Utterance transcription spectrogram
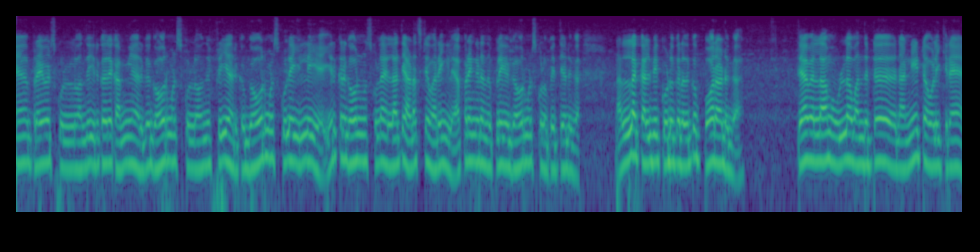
ஏன் ப்ரைவேட் ஸ்கூலில் வந்து இருக்கிறதே கம்மியாக இருக்குது கவர்மெண்ட் ஸ்கூலில் வந்து ஃப்ரீயாக இருக்குது கவர்மெண்ட் ஸ்கூலே இல்லையே. இருக்கிற கவர்மெண்ட் ஸ்கூலில் எல்லாத்தையும் அடைச்சிட்டே வரீங்களே. அப்புறம் எங்கிட்ட அந்த பிள்ளைங்க கவர்மெண்ட் ஸ்கூலில் போய் தேடுங்க. நல்ல கல்வி கொடுக்கறதுக்கு போராடுங்க. தேவையில்லாமல் உள்ளே வந்துட்டு நான் நீட்டை ஒழிக்கிறேன்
